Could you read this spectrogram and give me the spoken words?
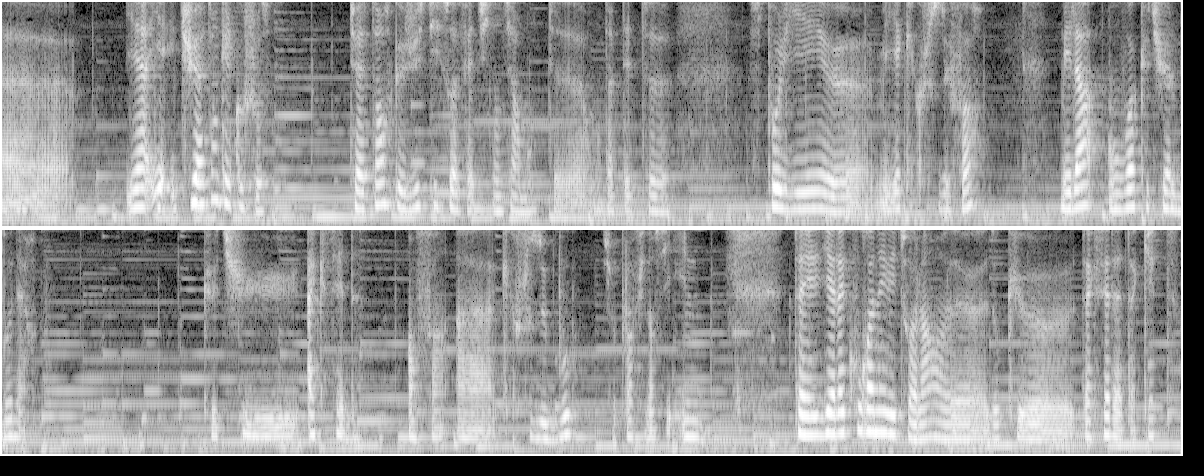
Euh, tu attends quelque chose. Tu attends que justice soit faite financièrement. On t'a peut-être euh, spolié, mais il y a quelque chose de fort. Mais là, on voit que tu as le bonheur, que tu accèdes enfin à quelque chose de beau sur le plan financier. Il y a la couronne et l'étoile, hein, euh, donc euh, tu accèdes à ta quête,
